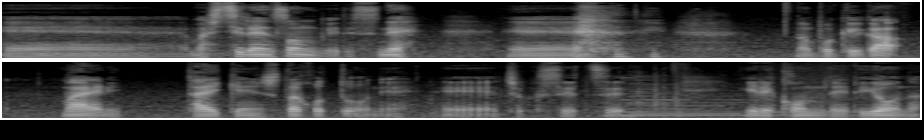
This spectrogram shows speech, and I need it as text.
えー、まあ、失恋ソングですね。えー まあ、僕が前に体験したことをね、え、直接入れ込んでいるような、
